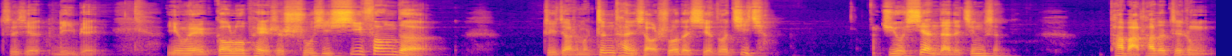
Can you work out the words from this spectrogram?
这些里边，因为高罗佩是熟悉西方的，这叫什么侦探小说的写作技巧具有现代的精神。他把他的这种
